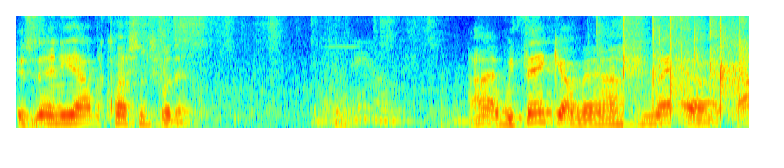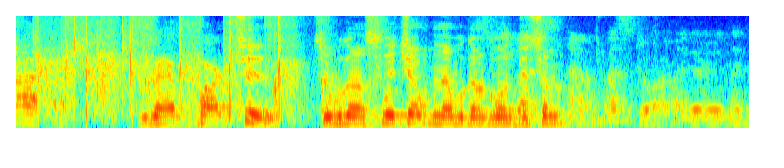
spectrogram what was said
Is there any other questions for them? All right, we thank y'all, man. Man, wow. We're gonna have a part two. So we're gonna switch up and then we're gonna go into some, kind of bus tour, like a, like a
